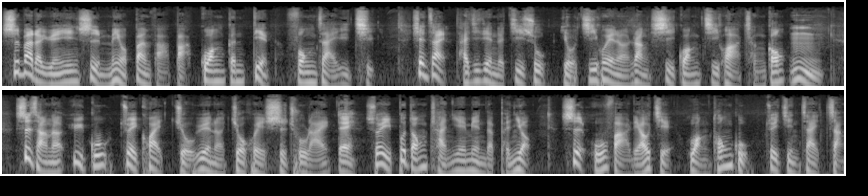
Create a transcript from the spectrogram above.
失败的原因是没有办法把光跟电封在一起。现在台积电的技术。有机会呢，让细光计划成功。嗯，市场呢预估最快九月呢就会试出来。对，所以不懂产业面的朋友是无法了解网通股最近在涨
